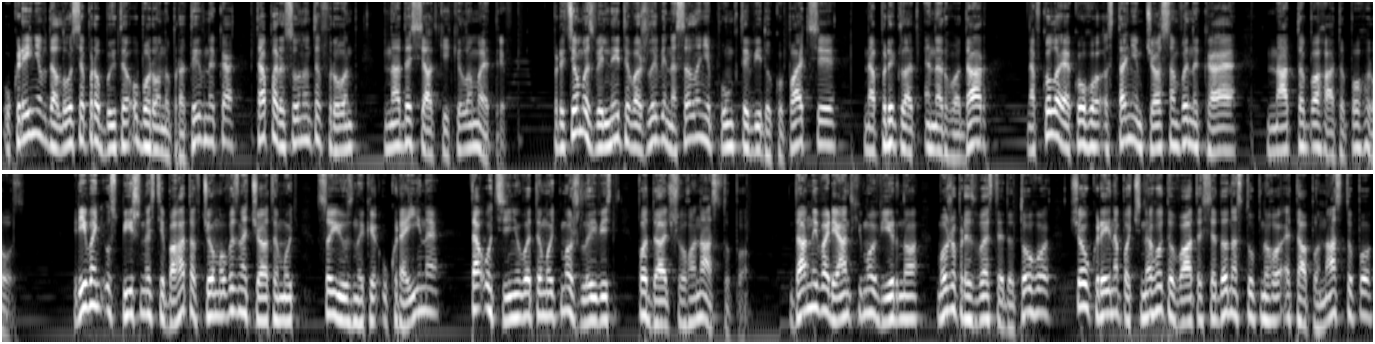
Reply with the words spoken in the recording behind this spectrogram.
Україні вдалося пробити оборону противника та пересунути фронт на десятки кілометрів. При цьому звільнити важливі населені пункти від окупації, наприклад, Енергодар, навколо якого останнім часом виникає надто багато погроз. Рівень успішності багато в чому визначатимуть союзники України та оцінюватимуть можливість подальшого наступу. Даний варіант, ймовірно, може призвести до того, що Україна почне готуватися до наступного етапу наступу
